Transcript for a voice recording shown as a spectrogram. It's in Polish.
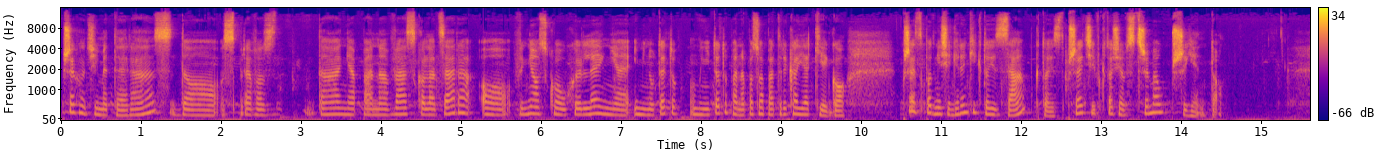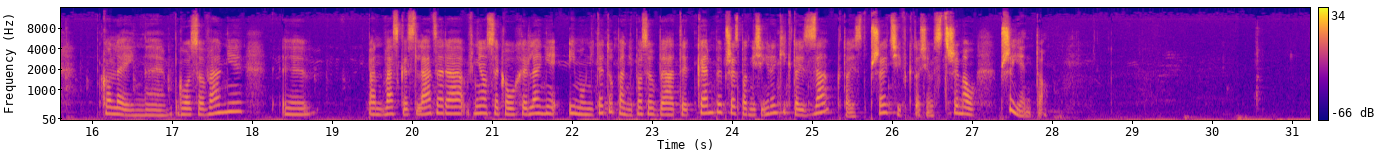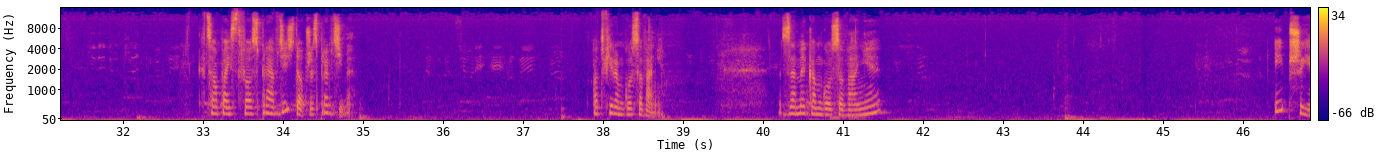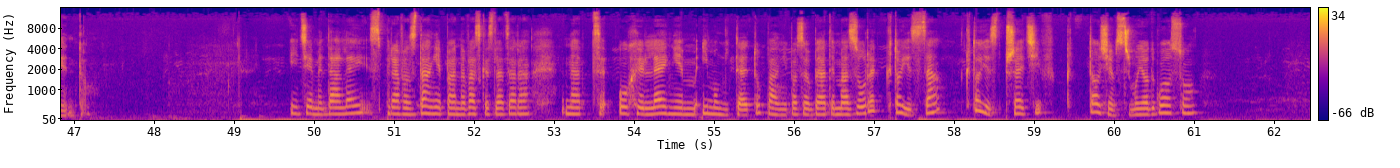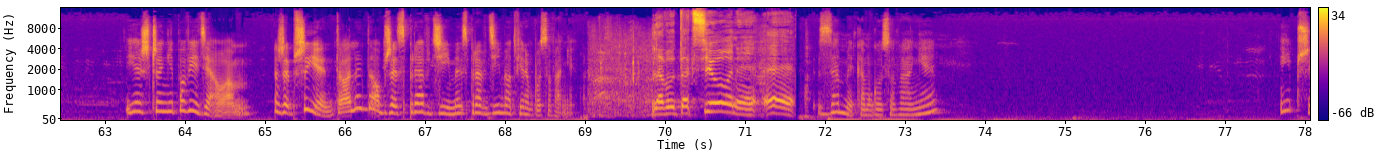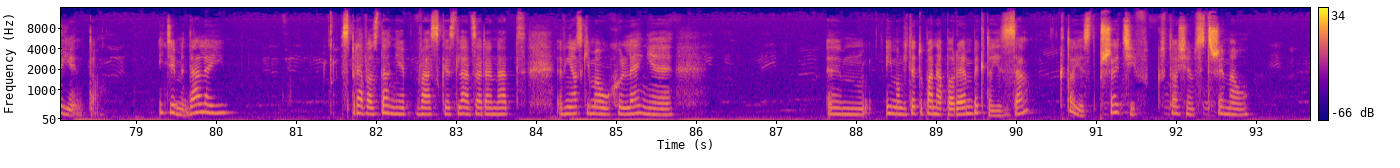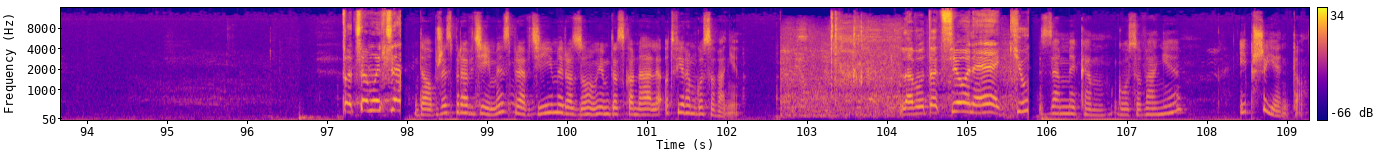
Przechodzimy teraz do sprawozdania pana Vasco Lazara o wniosku o uchylenie immunitetu, immunitetu pana posła Patryka Jakiego. Przez podniesienie ręki, kto jest za, kto jest przeciw, kto się wstrzymał, przyjęto. Kolejne głosowanie. Y, Pan Vasquez Lazara, wniosek o uchylenie immunitetu pani poseł Beaty Kępy przez podniesienie ręki. Kto jest za, kto jest przeciw, kto się wstrzymał, przyjęto. Chcą Państwo sprawdzić? Dobrze, sprawdzimy. Otwieram głosowanie. Zamykam głosowanie. I przyjęto. Idziemy dalej. Sprawozdanie pana Vasquez Lazara nad uchyleniem immunitetu pani poseł Beaty Mazurek. Kto jest za? Kto jest przeciw? Kto się wstrzymuje od głosu? Jeszcze nie powiedziałam, że przyjęto, ale dobrze, sprawdzimy, sprawdzimy. Otwieram głosowanie. La votazione è Zamykam głosowanie. I przyjęto. Idziemy dalej. Sprawozdanie Vasquez Lazara nad wnioskiem o uchylenie um, immunitetu pana Poręby. Kto jest za? Kto jest przeciw? Kto się wstrzymał? Facciamo il check. Dobrze, sprawdzimy, sprawdzimy, rozumiem doskonale. Otwieram głosowanie. La votazione è chiusa. Zamykam głosowanie i przyjęto.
